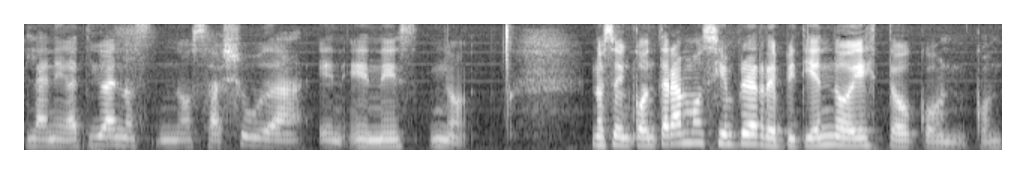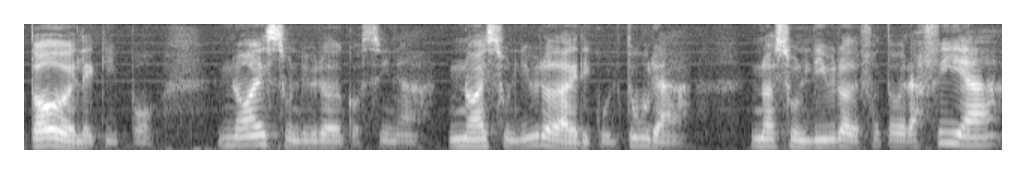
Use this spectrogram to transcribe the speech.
la negativa nos, nos ayuda en, en no, nos encontramos siempre repitiendo esto con, con, todo el equipo. No es un libro de cocina, no es un libro de agricultura, no es un libro de fotografía,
